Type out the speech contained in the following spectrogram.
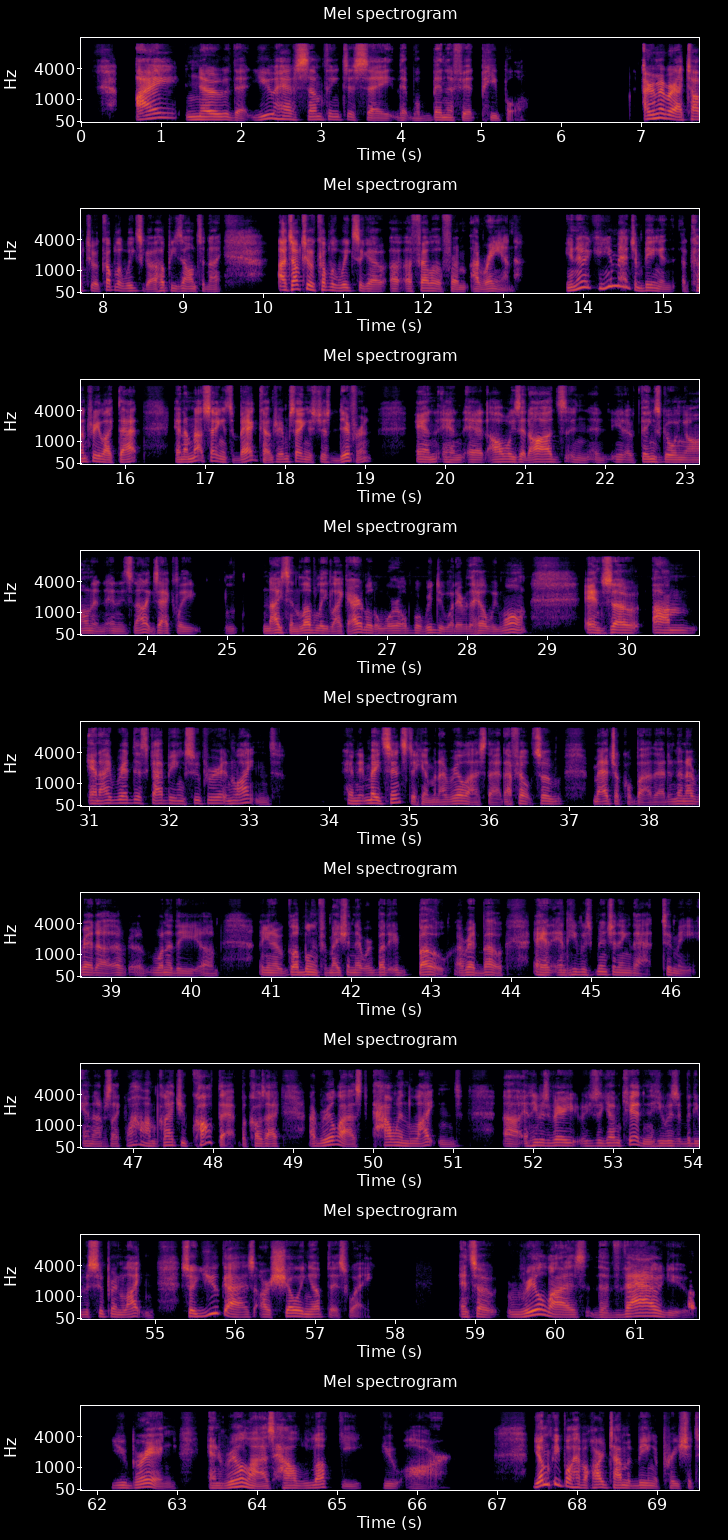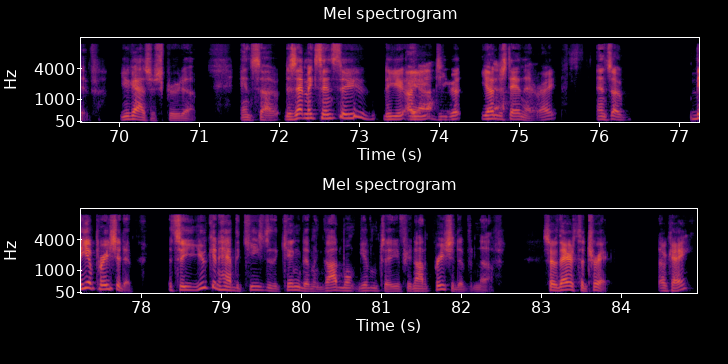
I know that you have something to say that will benefit people. I remember I talked to a couple of weeks ago. I hope he's on tonight. I talked to a couple of weeks ago a, a fellow from Iran. You know, can you imagine being in a country like that? And I'm not saying it's a bad country. I'm saying it's just different and and and always at odds and and you know things going on and and it's not exactly nice and lovely like our little world where we do whatever the hell we want. And so um and I read this guy being super enlightened and it made sense to him and i realized that. I felt so magical by that. And then i read uh, uh, one of the um, you know global information network but it, bo i read bo and and he was mentioning that to me. And i was like wow i'm glad you caught that because i i realized how enlightened uh, and he was very he's a young kid and he was but he was super enlightened. So you guys are showing up this way. And so realize the value you bring and realize how lucky you are. Young people have a hard time of being appreciative. You guys are screwed up. And so does that make sense to you? Do you are Yeah. you do you you understand that, right? And so be appreciative. So you can have the keys to the kingdom and God won't give them to you if you're not appreciative enough. So there's the trick. Okay?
